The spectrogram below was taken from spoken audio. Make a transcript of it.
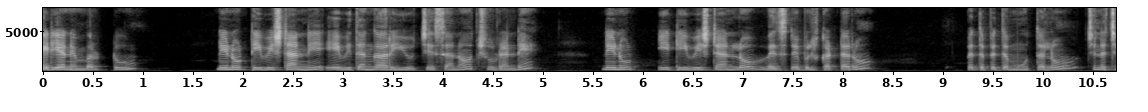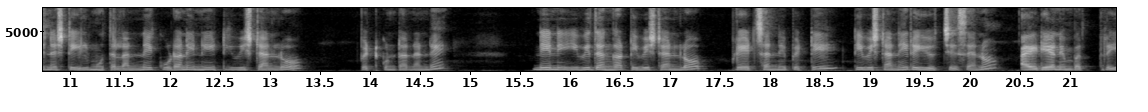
Idea number two. నేను టీవీ స్టాండ్ని ఏ విధంగా రీయూజ్ చేశానో చూడండి. నేను ఈ టీవీ స్టాండ్లో వెజిటేబుల్ కట్టరు పెద్ద పెద్ద మూతలు చిన్న చిన్న స్టీల్ మూతలు అన్నీ కూడా నేను ఈ టీవీ స్టాండ్లో పెట్టుకుంటానండి. నేను ఈ విధంగా టీవీ స్టాండ్లో ప్లేట్స్ అన్నీ పెట్టి టీవీ స్టాండ్ని రీయూజ్ చేశాను. Idea number three.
